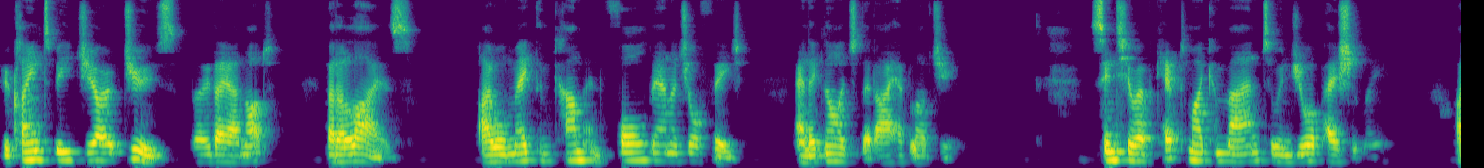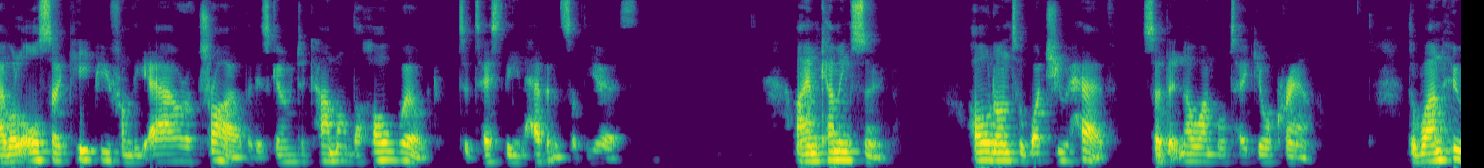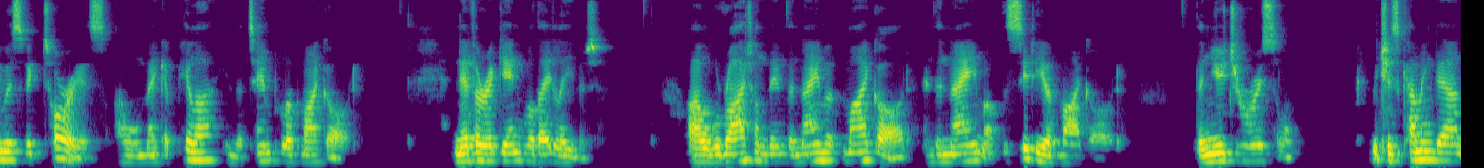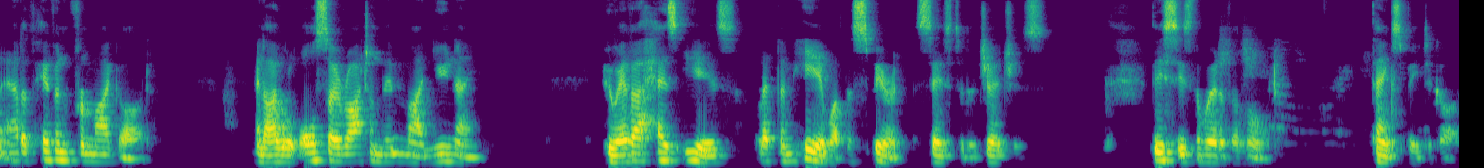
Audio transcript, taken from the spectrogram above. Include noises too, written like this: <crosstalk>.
who claim to be Jews, though they are not, but are liars. I will make them come and fall down at your feet and acknowledge that I have loved you. Since you have kept my command to endure patiently, I will also keep you from the hour of trial that is going to come on the whole world to test the inhabitants of the earth. I am coming soon. Hold on to what you have so that no one will take your crown. The one who is victorious I will make a pillar in the temple of my God. Never again will they leave it. I will write on them the name of my God and the name of the city of my God, the New Jerusalem, which is coming down out of heaven from my God. And I will also write on them my new name. Whoever has ears, let them hear what the Spirit says to the churches. This is the word of the Lord. Thanks be to God.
